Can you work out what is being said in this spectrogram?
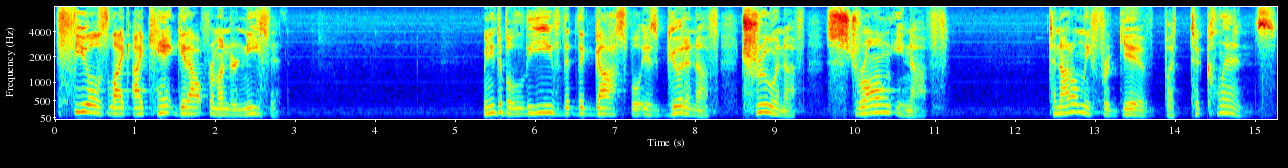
feels like I can't get out from underneath it. We need to believe that the gospel is good enough, true enough, strong enough to not only forgive, but to cleanse.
